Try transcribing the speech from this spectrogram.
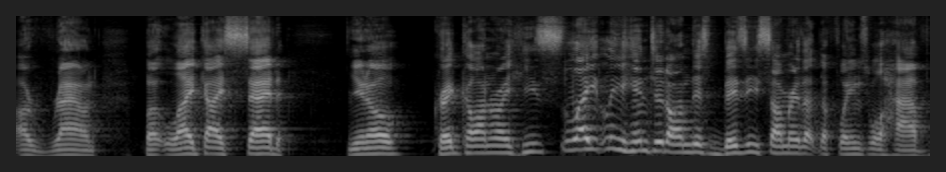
around. But like I said, you know, Craig Conroy, he's slightly hinted on this busy summer that the Flames will have.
